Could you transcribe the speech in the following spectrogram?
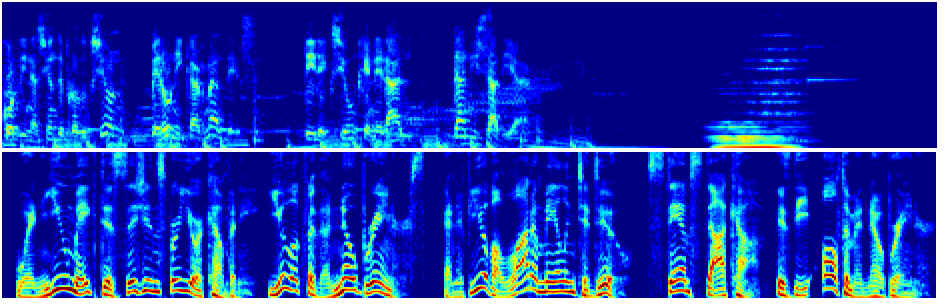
Coordinación de producción, Verónica Hernández. Dirección General, Dani Sadia. When you make decisions for your company, you look for the no-brainers. And if you have a lot of mailing to do, stamps.com is the ultimate no-brainer.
